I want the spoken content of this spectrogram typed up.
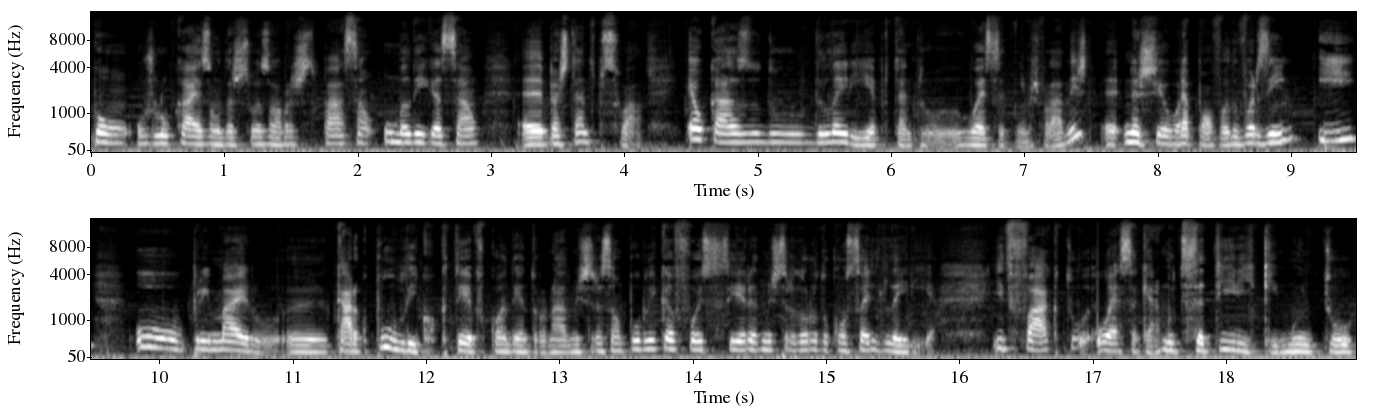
com os locais onde as suas obras se passam uma ligação bastante pessoal. É o caso do, de Leiria, portanto, o Essa tínhamos falado nisto, nasceu na Póvoa do Varzim e o primeiro cargo público que teve quando entrou na administração pública foi ser administrador do Conselho de Leiria. E de facto, o Essa, que era muito satírico e muito uh,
